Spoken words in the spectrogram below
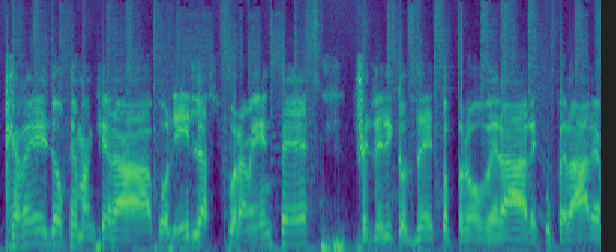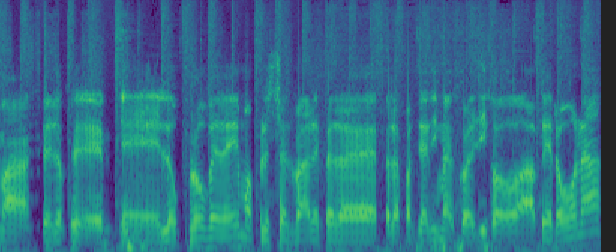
Credo che mancherà Bonilla sicuramente. Federico Zetto proverà a recuperare, ma credo che eh, lo proveremo a preservare per, eh, per, la partita di mercoledì a Verona.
